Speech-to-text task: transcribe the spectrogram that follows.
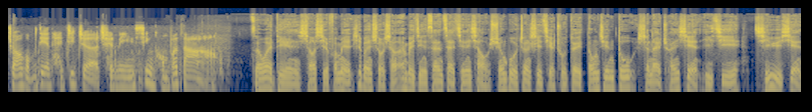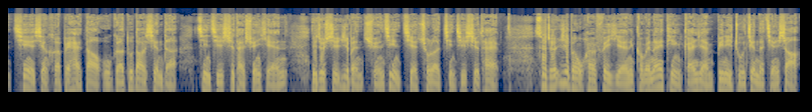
中央广播电电台记者陈林信鸿报道。在外电消息方面，日本首相安倍晋三在今天下午宣布正式解除对东京都、神奈川县以及埼玉县、千叶县和北海道五个都道县的紧急事态宣言，也就是日本全境解除了紧急事态。随着日本武汉肺炎 （COVID-19） 感染病例逐渐的减少，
